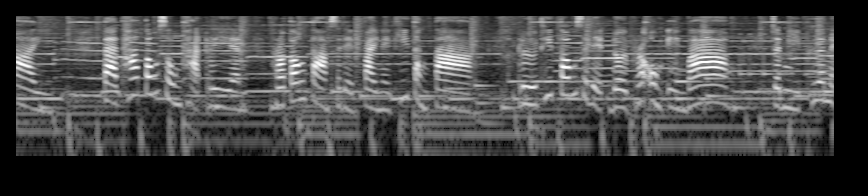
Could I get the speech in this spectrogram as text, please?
ทัย แต่ถ้าต้องทรงขาดเรียน เพราะต้องตามเสด็จไปในที่ต่างๆ หรือที่ต้องเสด็จโดยพระองค์เองบ้าง จะมีเพื่อนใน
